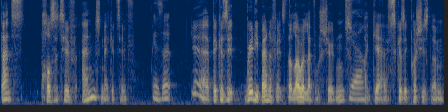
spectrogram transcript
That's positive and negative. Is it? Yeah, because it really benefits the lower level students, Yeah. I guess, because it pushes them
